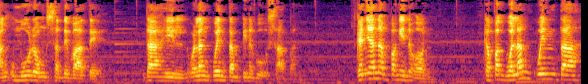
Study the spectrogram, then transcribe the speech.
ang umurong sa debate dahil walang kwentang pinag-uusapan. Ganyan ang Panginoon. Kapag walang kwenta,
